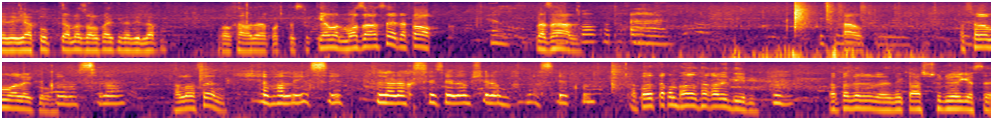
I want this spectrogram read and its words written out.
এই যে ইয়াকুবকে আমরা জলপাই কিনে দিলাম ও খাওয়া দাওয়া করতেছে। কেমন মজা আছে এটা টক? না ঝাল? খাও। আসসালামু আলাইকুম। আসসালাম। ভালো আছেন? হ্যাঁ ভালোই আছে। আল্লাহ রাখছে যেরম সেরম ভালো আছে এখন। আপনাদের তো এখন ভালো থাকারই দিন। আপনাদের কাজ শুরু হয়ে গেছে।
